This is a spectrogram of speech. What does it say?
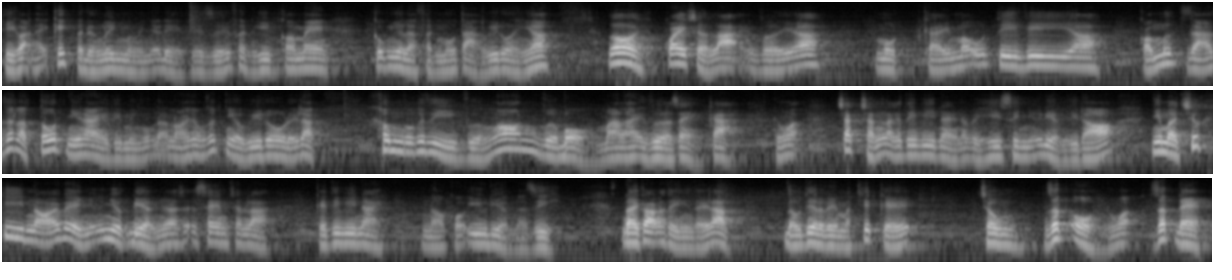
thì các bạn hãy kích vào đường link mà mình đã để phía dưới phần ghim comment cũng như là phần mô tả của video này nhé. Rồi, quay trở lại với ờ, một cái mẫu TV ờ, có mức giá rất là tốt như này thì mình cũng đã nói trong rất nhiều video đấy là không có cái gì vừa ngon vừa bổ mà lại vừa rẻ cả đúng không ạ? Chắc chắn là cái tivi này nó phải hy sinh những điểm gì đó. Nhưng mà trước khi nói về những nhược điểm, chúng ta sẽ xem xem là cái tivi này nó có ưu điểm là gì. Đây các bạn có thể nhìn thấy là đầu tiên là về mặt thiết kế, trông rất ổn, đúng không ạ? Rất đẹp.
